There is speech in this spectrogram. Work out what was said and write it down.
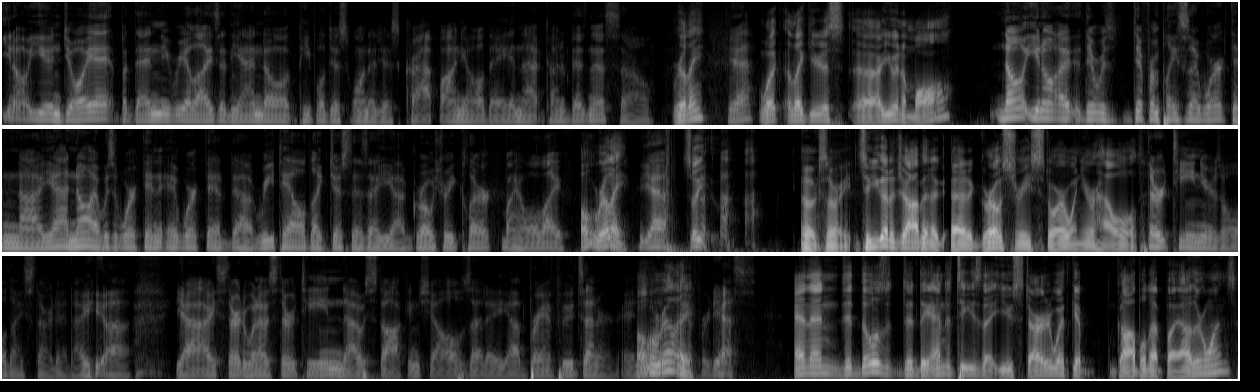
you know, you enjoy it, but then you realize in the end, oh, people just want to just crap on you all day in that kind of business. So, Really? yeah. What like you're just uh, are you in a mall? No, you know, I, there was different places I worked, and uh, yeah, no, I was worked in it worked at uh, retail, like just as a uh, grocery clerk my whole life. Oh, really? Yeah, So, you, oh, sorry. So you got a job in a, at a grocery store when you were how old? thirteen years old, I started. I uh, yeah, I started when I was thirteen. I was stocking shelves at a uh, Brant Food Center. In, Oh, really? Brantford, Yes. And then did those did the entities that you started with get gobbled up by other ones?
